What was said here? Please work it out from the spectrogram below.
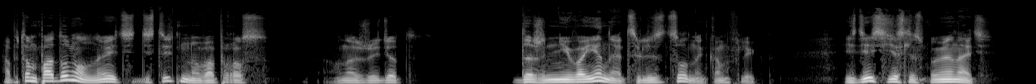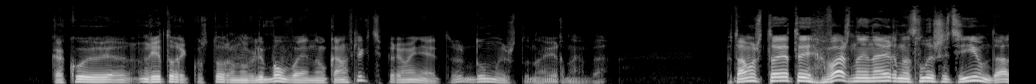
а потом подумал, ну ведь действительно вопрос, у нас же идет даже не военный, а цивилизационный конфликт. И здесь, если вспоминать, какую риторику в сторону в любом военном конфликте применяют, то думаю, что, наверное, да. Потому что это важно, и, наверное, слышать и им, да,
